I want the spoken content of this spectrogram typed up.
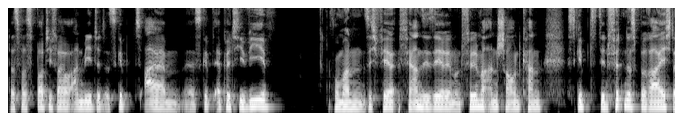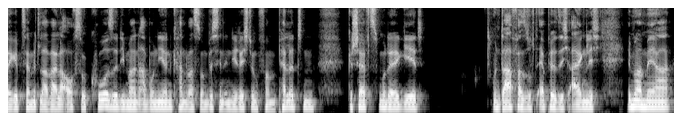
das was Spotify auch anbietet. Es gibt ähm, es gibt Apple TV, wo man sich Fer Fernsehserien und Filme anschauen kann. Es gibt den Fitnessbereich, da gibt's ja mittlerweile auch so Kurse, die man abonnieren kann, was so ein bisschen in die Richtung vom Peloton-Geschäftsmodell geht. Und da versucht Apple sich eigentlich immer mehr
